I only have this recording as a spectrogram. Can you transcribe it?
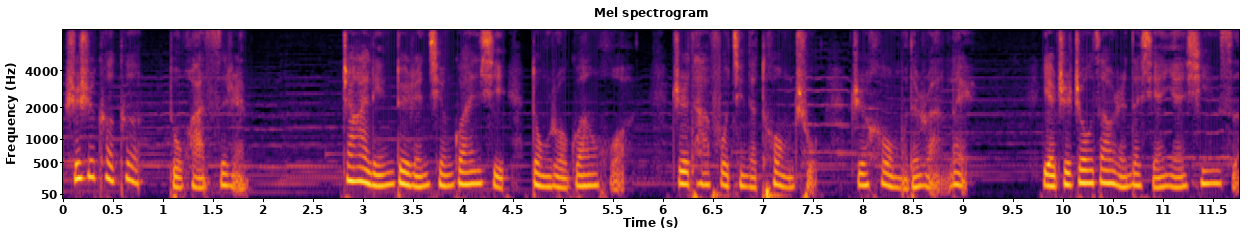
时时刻刻独画思人。张爱玲对人情关系洞若观火，知他父亲的痛楚，知后母的软肋，也知周遭人的闲言心思。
